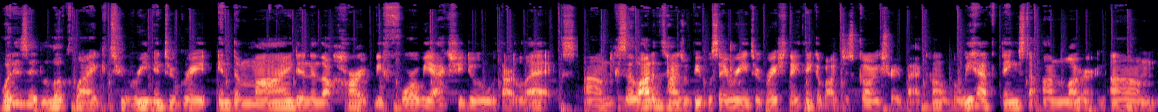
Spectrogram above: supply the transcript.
what does it look like to reintegrate in the mind and in the heart before we actually do it with our legs? Because um, a lot of the times when people say reintegration, they think about just going straight back home, but we have things to unlearn. Um,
